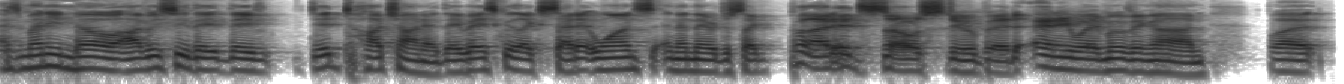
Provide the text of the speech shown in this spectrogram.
as many know, obviously they they did touch on it. They basically like said it once, and then they were just like, "But it's so stupid." Anyway, moving on. But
